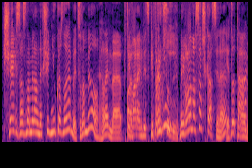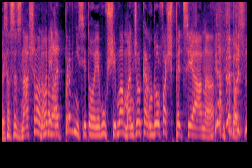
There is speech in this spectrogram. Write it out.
Čech zaznamenal nevšední úkaz na nebi. Co tam bylo? Hele, me, v těch varech vždycky první. Bývala masažka asi, ne? Je to tak, ta se vznášela na No, nebi, no. ale první si toho jevu všimla manželka Rudolfa Špeciána. Já to proč to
